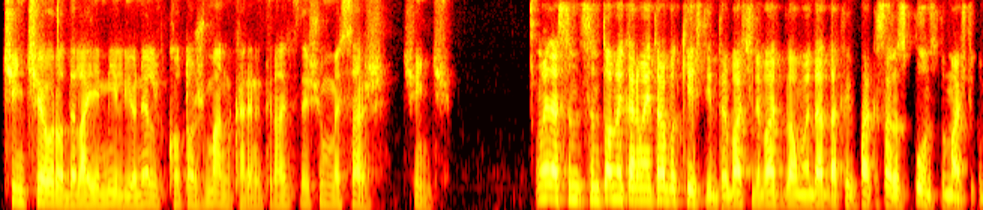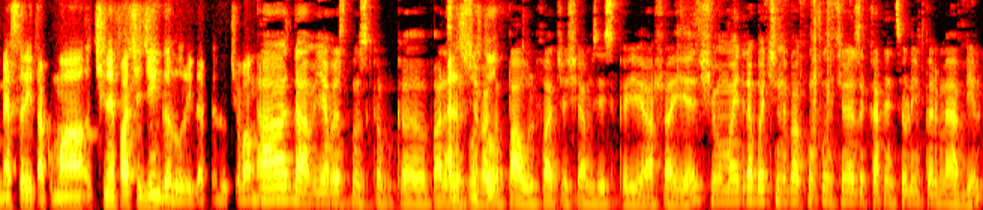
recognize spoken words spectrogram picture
5 euro de la Emil Ionel Cotojman, care ne trimite și un mesaj. 5. Măi, dar sunt, sunt oameni care mai întreabă chestii. Întreba cineva la un moment dat dacă parcă s-a răspuns, nu mai știu cum mi-a sărit acum, cine face jingle-urile pentru ceva mă A, da, i-am răspuns că, că a răspuns răspuns ceva tu? că Paul face și am zis că e așa e și mă mai întreabă cineva cum funcționează carnețelul impermeabil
